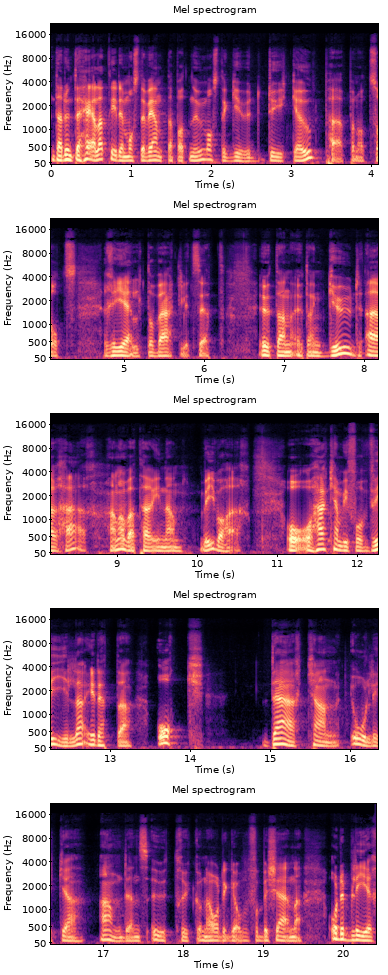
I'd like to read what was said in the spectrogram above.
Där du inte hela tiden måste vänta på att nu måste Gud dyka upp här på något sorts reellt och verkligt sätt. Utan, utan Gud är här. Han har varit här innan vi var här. Och, och här kan vi få vila i detta. Och där kan olika andens uttryck och nådegåvor få betjäna. Och det blir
